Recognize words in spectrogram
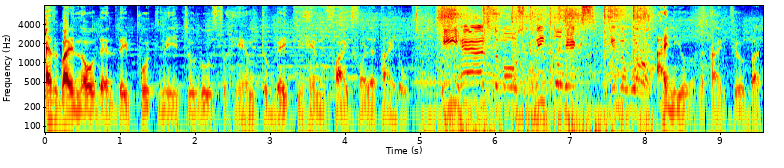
Everybody know that they put me to lose to him to make him fight for the title. He has the most lethal kicks in the world. I knew at the time too, but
